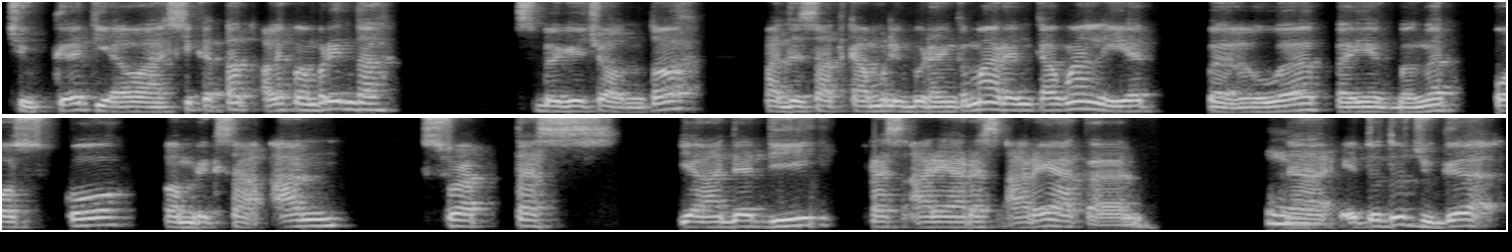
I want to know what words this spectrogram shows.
juga diawasi ketat oleh pemerintah. Sebagai contoh, pada saat kamu liburan kemarin, kamu kan lihat bahwa banyak banget posko pemeriksaan swab test yang ada di rest area rest area kan. Yeah. Nah itu tuh juga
